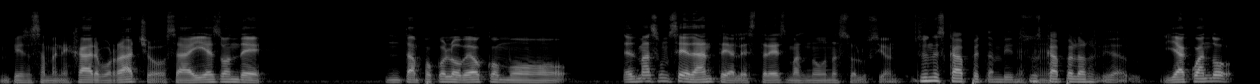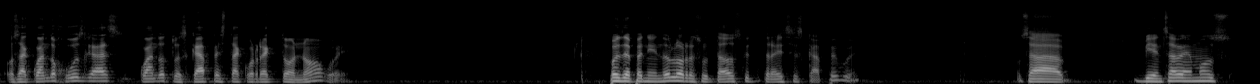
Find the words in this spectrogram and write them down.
empiezas a manejar borracho? O sea, ahí es donde tampoco lo veo como... Es más un sedante al estrés, más no una solución. Es un escape también, es un escape a la realidad. güey. Ya cuando, o sea, cuando juzgas, cuando tu escape está correcto o no, güey. Pues dependiendo de los resultados que te trae ese escape, güey. O sea, bien sabemos,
